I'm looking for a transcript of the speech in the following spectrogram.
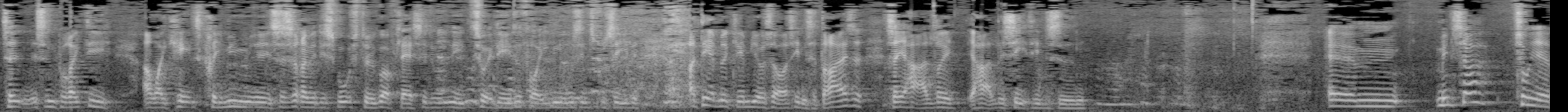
Så sådan på rigtig amerikansk krimi, øh, så, så rev jeg de små stykker og flaskede ud i toilettet, for at ikke nogensinde skulle se det. Og dermed glemte jeg jo så også hendes adresse, så jeg har aldrig, jeg har aldrig set hende siden. Øhm, men så tog jeg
